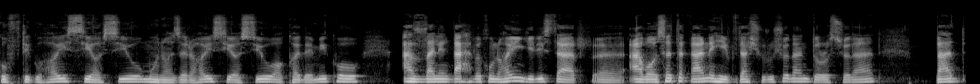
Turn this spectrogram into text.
گفتگوهای سیاسی و مناظره های سیاسی و آکادمیک و اولین قهوه خونه های انگلیس در عواسط قرن 17 شروع شدن درست شدن. بعد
